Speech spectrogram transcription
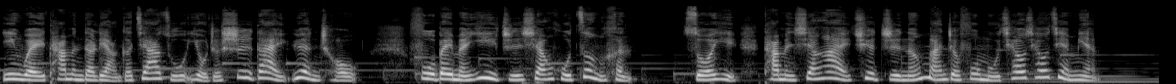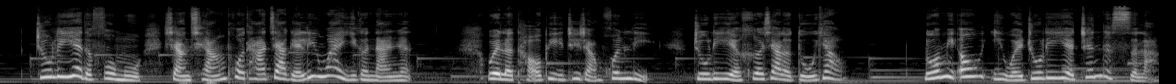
因为他们的两个家族有着世代怨仇，父辈们一直相互憎恨。所以他们相爱，却只能瞒着父母悄悄见面。朱丽叶的父母想强迫她嫁给另外一个男人。为了逃避这场婚礼，朱丽叶喝下了毒药。罗密欧以为朱丽叶真的死了，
